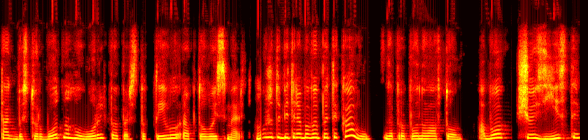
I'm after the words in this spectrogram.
так безтурботно говорить про перспективу раптової смерті. Може, тобі треба випити каву? запропонував Том. Або щось з'їсти,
